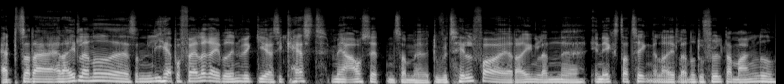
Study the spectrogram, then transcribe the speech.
At, så der, er der et eller andet øh, sådan lige her på falderæbet, inden vi giver os i kast med at afsætte den, som øh, du vil tilføje? Er der en eller anden en ekstra ting, eller et eller andet, du følte, der manglede?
